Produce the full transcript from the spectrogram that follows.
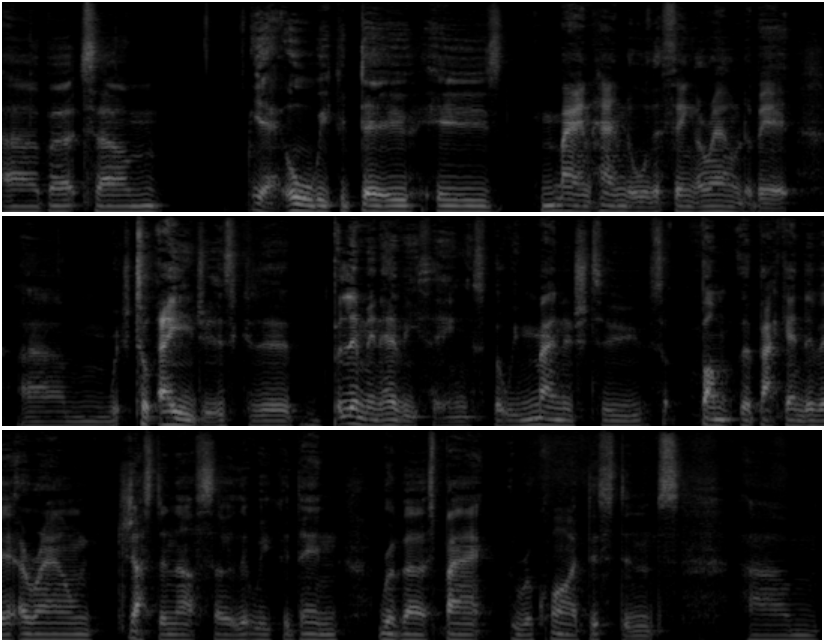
Uh, but um, yeah, all we could do is manhandle the thing around a bit, um, which took ages because they're blimmin' heavy things. But we managed to sort of bump the back end of it around just enough so that we could then reverse back the required distance. Um,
